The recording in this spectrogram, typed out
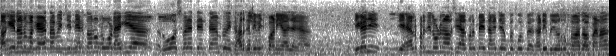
ਬਾਕੀ ਇਹਨਾਂ ਨੂੰ ਮੈਂ ਕਹਿਤਾ ਵੀ ਜਿੰਨੀ ਕੁ ਤੁਹਾਨੂੰ ਲੋੜ ਹੈਗੀ ਆ ਰੋਜ਼ ਸਵੇਰੇ ਤਿੰਨ ਟਾਈਮ ਤੋਂ ਇੱਕ ਹਰ ਗਲੀ ਵਿੱਚ ਪਾਣੀ ਆ ਜਾਏਗਾ। ਠੀਕ ਹੈ ਜੀ? ਜੇ ਹੈਲਪਰ ਦੀ ਲੋੜ ਨਾਲ ਅਸੀਂ ਹੈਲਪਰ ਭੇਜ ਦਾਂਗੇ ਜੇ ਕੋਈ ਸਾਡੀ ਬਜ਼ੁਰਗ ਮਾਤਾ ਪੈਣਾ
